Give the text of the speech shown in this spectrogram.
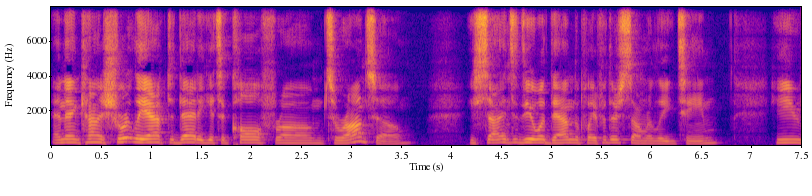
And then, kind of shortly after that, he gets a call from Toronto. He signs a deal with them to play for their summer league team. He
